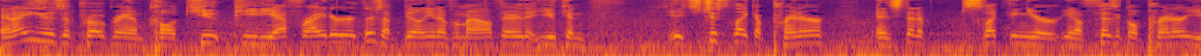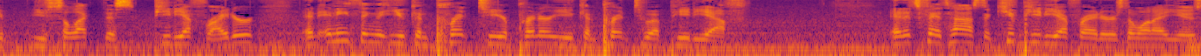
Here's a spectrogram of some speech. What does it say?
And I use a program called Cute PDF Writer. There's a billion of them out there that you can. It's just like a printer. Instead of selecting your you know physical printer, you, you select this PDF writer, and anything that you can print to your printer, you can print to a PDF. and it's fantastic. Cute PDF Writer is the one I use,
